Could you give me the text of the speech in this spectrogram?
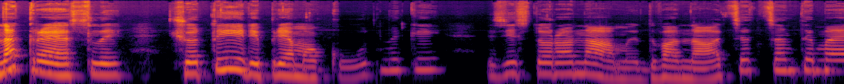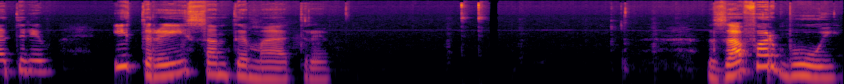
Накресли 4 прямокутники зі сторонами 12 см і 3 см. Зафарбуй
